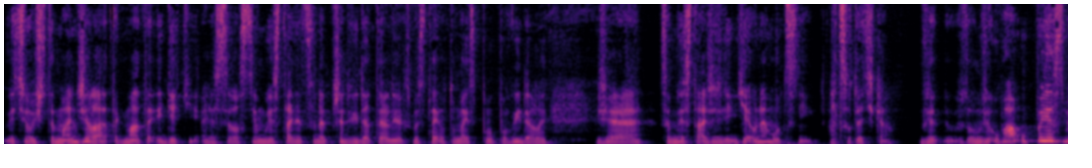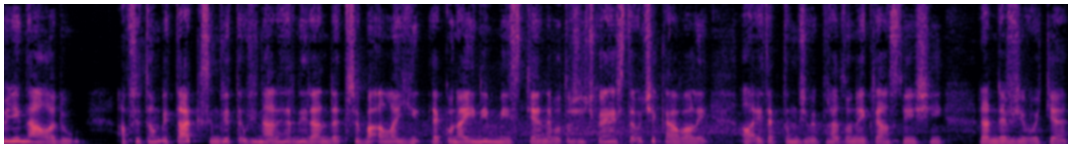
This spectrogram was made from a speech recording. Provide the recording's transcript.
většinou, když jste manželé, tak máte i děti a že se vlastně může stát něco nepředvídatelného, jak jsme se tady o tom i spolu povídali, že se může stát, že dítě onemocní. A co teďka? Že to může vám úplně změnit náladu A přitom i tak si můžete užít nádherný rande, třeba ale jako na jiném místě, nebo trošičku jinak, než jste očekávali, ale i tak to může být pořád to nejkrásnější rande v životě,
